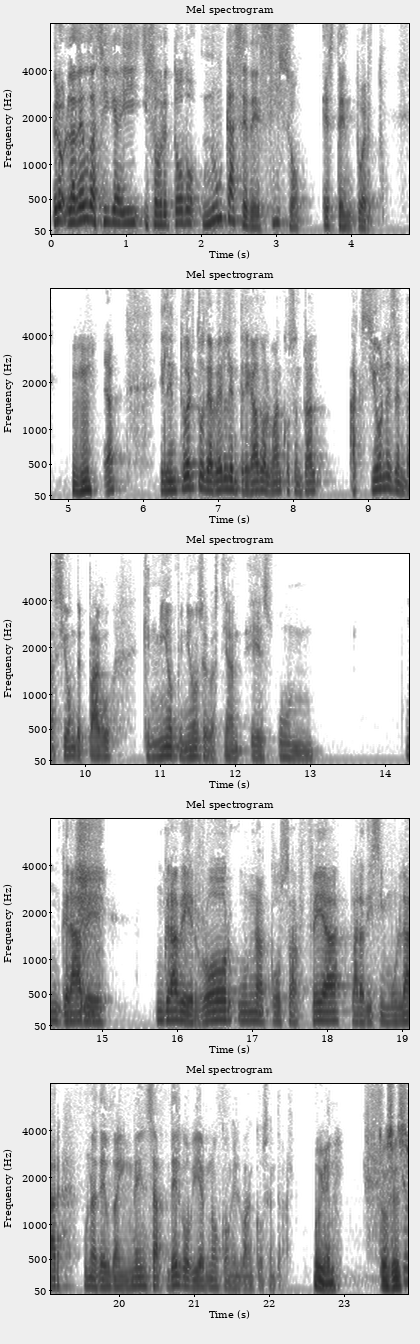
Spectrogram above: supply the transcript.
Pero la deuda sigue ahí y sobre todo nunca se deshizo este entuerto. ¿ya? El entuerto de haberle entregado al Banco Central acciones en dación de pago, que en mi opinión, Sebastián, es un, un grave un grave error, una cosa fea para disimular una deuda inmensa del gobierno con el Banco Central. Muy bien. Entonces,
